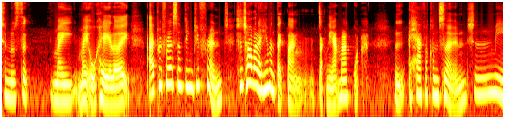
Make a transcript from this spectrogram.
ฉันรู้สึกไม่ไม่โอเคเลย I prefer something different ฉันชอบอะไรที่มันแตกต่างจากเนี้ยมากกว่า หรือ I have a concern ฉันมี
